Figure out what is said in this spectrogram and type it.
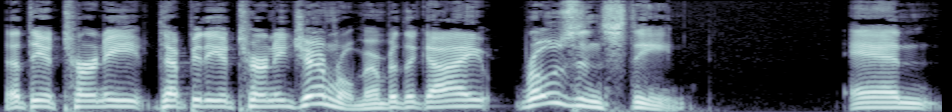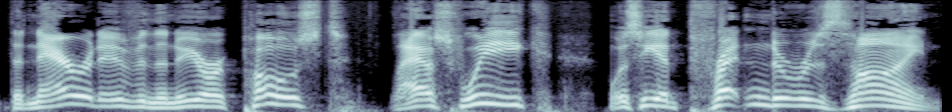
that the attorney, deputy attorney general, remember the guy Rosenstein, and the narrative in the New York Post last week was he had threatened to resign.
